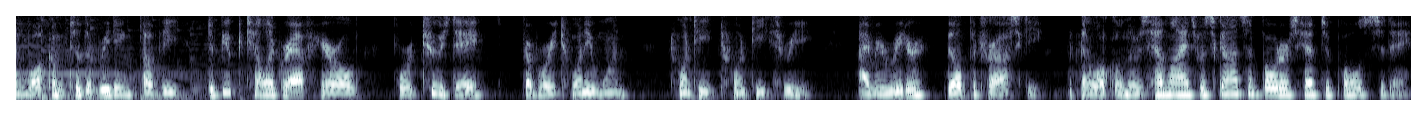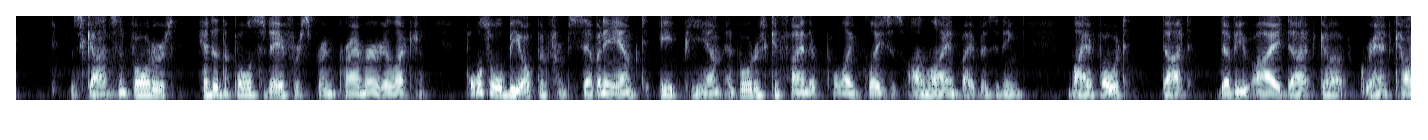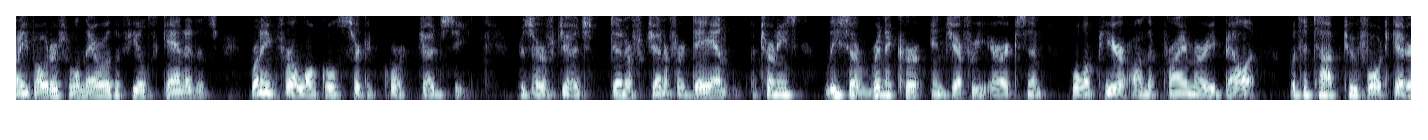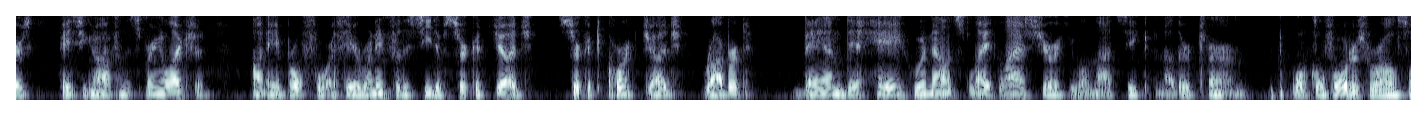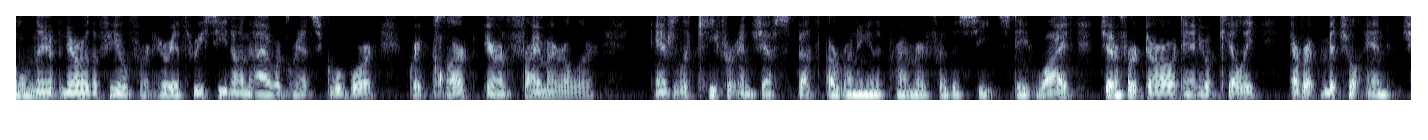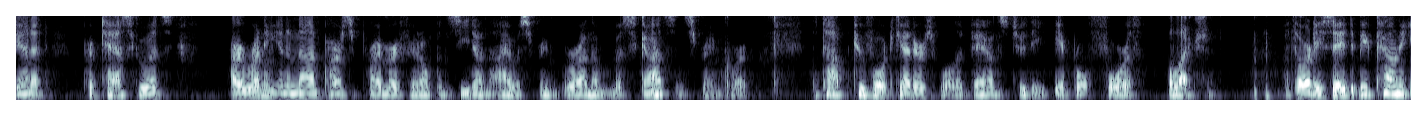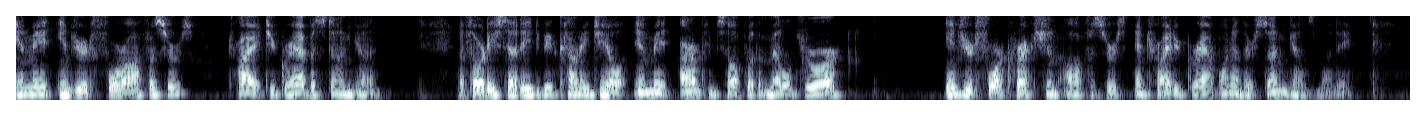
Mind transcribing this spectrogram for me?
And welcome to the reading of the Dubuque Telegraph Herald for Tuesday, February 21, 2023. I'm your reader, Bill Petrosky. In local news headlines, Wisconsin voters head to polls today. Wisconsin voters head to the polls today for spring primary election. Polls will be open from 7 a.m. to 8 p.m., and voters can find their polling places online by visiting myvote.wi.gov. Grant County voters will narrow the field of candidates running for a local circuit court judge seat. Reserve Judge Jennifer Day and attorneys Lisa Riniker and Jeffrey Erickson will appear on the primary ballot with the top two vote getters facing off in the spring election on April 4th. They are running for the seat of Circuit Judge, Circuit Court Judge Robert Van de Hey, who announced late last year he will not seek another term. Local voters will also narrow the field for an Area 3 seat on the Iowa Grant School Board. Greg Clark, Aaron Freimeyer, Angela Kiefer, and Jeff Speth are running in the primary for the seat. Statewide, Jennifer Dorow, Daniel Kelly, Everett Mitchell, and Janet Protasiewicz are running in a nonpartisan primary for an open seat on the Iowa Supreme or on the Wisconsin Supreme Court. The top two vote getters will advance to the April 4th election. Authorities say Dubuque County inmate injured four officers, tried to grab a stun gun. Authorities said a Dubuque County jail inmate armed himself with a metal drawer, injured four correction officers, and tried to grab one of their stun guns Monday.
